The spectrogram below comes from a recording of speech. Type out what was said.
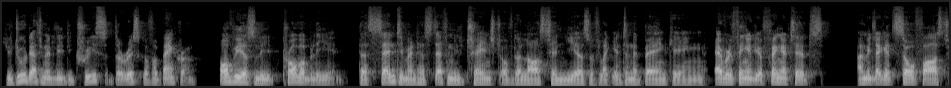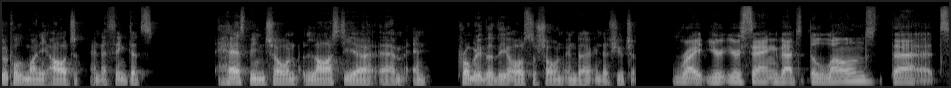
you do definitely decrease the risk of a bank run. Obviously, probably the sentiment has definitely changed over the last 10 years of like internet banking, everything at your fingertips. I mean, like it's so fast to pull money out. And I think that's has been shown last year um, and probably will be also shown in the in the future. Right. You're you're saying that the loans that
